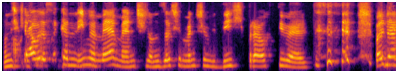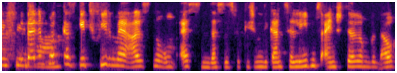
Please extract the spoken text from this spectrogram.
Und ich okay. glaube, das erkennen immer mehr Menschen und solche Menschen wie dich braucht die Welt. Weil da, in deinem Podcast geht viel mehr als nur um Essen. Das ist wirklich um die ganze Lebenseinstellung und auch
